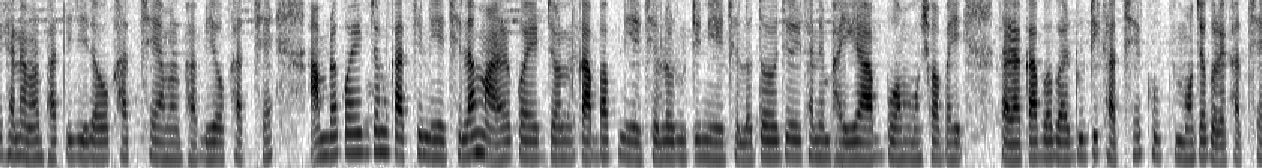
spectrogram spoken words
এখানে আমার ভাতিজিরাও খাচ্ছে, আমার ভাবিও খাচ্ছে। আমরা কয়েকজন কাচ্চি নিয়েছিলাম আর কয়েকজন কাবাব নিয়েছিল, রুটি নিয়েছিল। তো যে এখানে ভাইয়া, আব্বু, আম্মু সবাই তারা কাবাব আর রুটি খাচ্ছে, খুব মজা করে খাচ্ছে।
